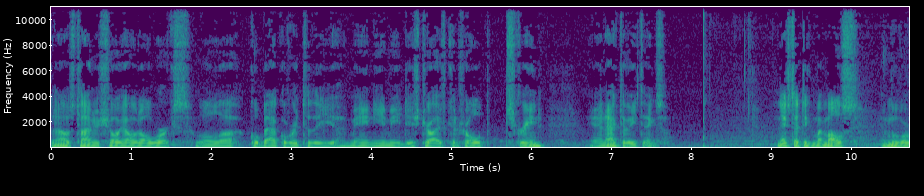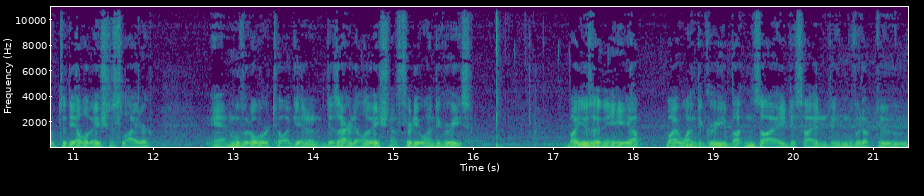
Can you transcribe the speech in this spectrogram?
So now it's time to show you how it all works. We'll uh, go back over to the main EME dish drive control screen and activate things. Next I take my mouse and move over to the elevation slider and move it over till I get a desired elevation of 31 degrees. By using the up by one degree buttons, I decided to move it up to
